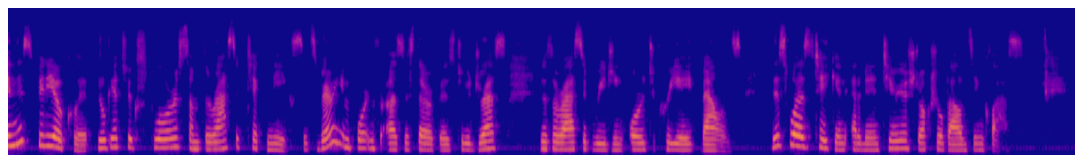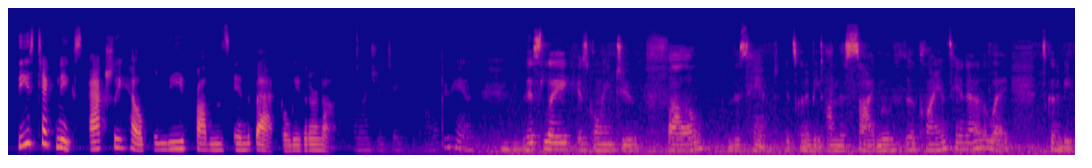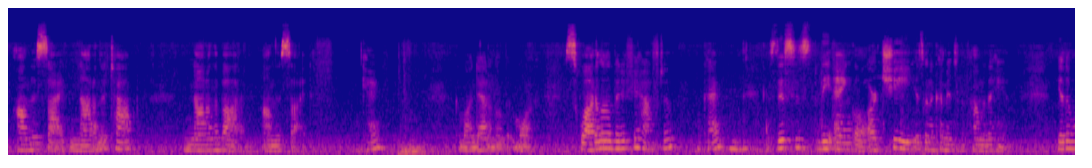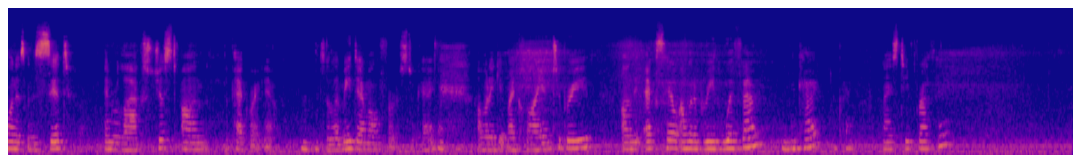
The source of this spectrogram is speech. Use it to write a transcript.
In this video clip, you'll get to explore some thoracic techniques. It's very important for us as therapists to address the thoracic region in order to create balance. This was taken at an anterior structural balancing class. These techniques actually help relieve problems in the back, believe it or not. I want you to take the palm of your hand. This leg is going to follow this hand. It's going to be on this side. Move the client's hand out of the way. It's going to be on this side, not on the top, not on the bottom, on this side. Okay? Come on down a little bit more. Squat a little bit if you have to, okay? Mm-hmm. Because this is the angle. Our chi is going to come into the palm of the hand. The other one is going to sit and relax just on the pec right now. Mm-hmm. So let me demo first, okay? I want to get my client to breathe. On the exhale, I'm going to breathe with them, mm-hmm. okay? Nice deep breath in.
